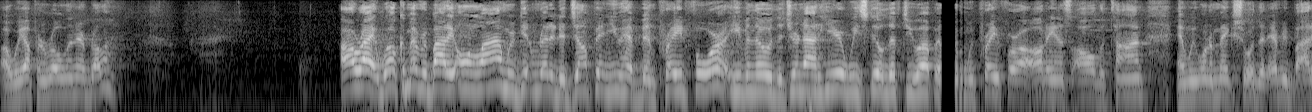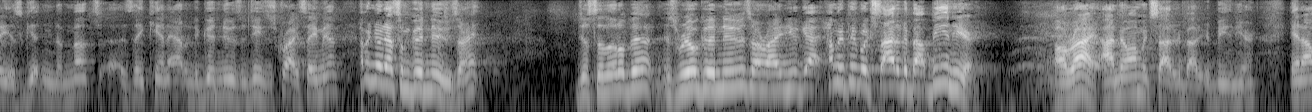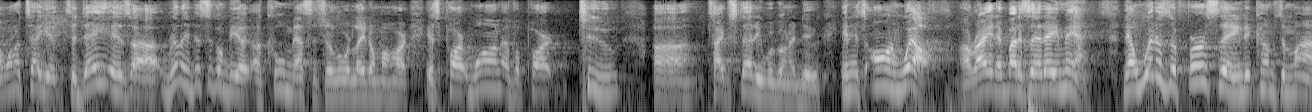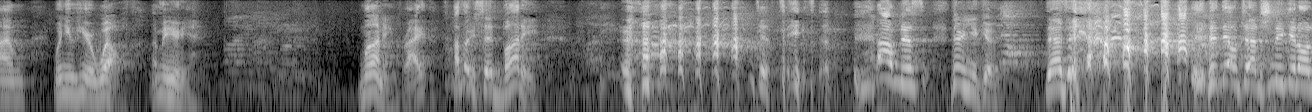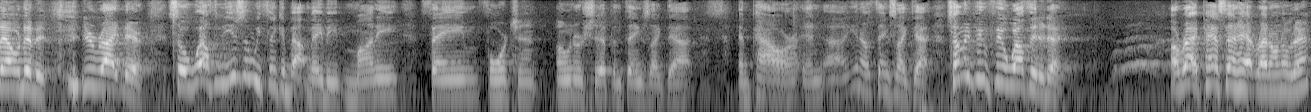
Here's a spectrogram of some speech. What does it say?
Are we up and rolling there, brother? All right, welcome everybody online. We're getting ready to jump in. You have been prayed for. Even though that you're not here, we still lift you up and we pray for our audience all the time. And we want to make sure that everybody is getting as much as they can out of the good news of Jesus Christ. Amen. How many know that's some good news, all right? Just a little bit. It's real good news. All right, you got how many people are excited about being here? All right, I know I'm excited about it being here. And I want to tell you, today is uh, really, this is going to be a, a, cool message the Lord laid on my heart. It's part one of a part two uh, type study we're going to do. And it's on wealth. All right, everybody said amen. Now, what is the first thing that comes to mind when you hear wealth? Let me hear you. Money, right? I thought you said buddy. just. I'm just, there you go. That's it. the devil tried to sneak in on that one, didn't he? You're right there. So wealth, usually we think about maybe money, fame, fortune, ownership, and things like that, and power, and, uh, you know, things like that. So many people feel wealthy today? All right, pass that hat right on over there.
